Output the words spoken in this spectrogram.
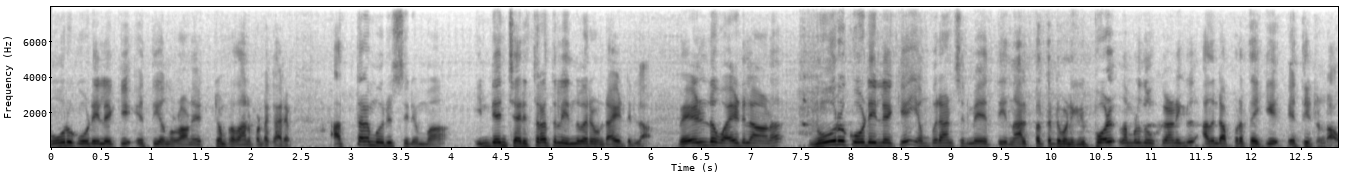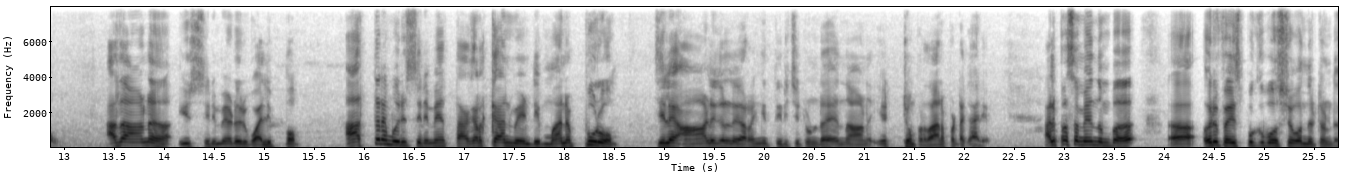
നൂറ് കോടിയിലേക്ക് എത്തിയെന്നുള്ളതാണ് ഏറ്റവും പ്രധാനപ്പെട്ട കാര്യം. അത്തരമൊരു സിനിമ ഇന്ത്യൻ ചരിത്രത്തിൽ ഇന്ന് വരെ ഉണ്ടായിട്ടില്ല. വേൾഡ് വൈഡിലാണ് നൂറ് കോടിയിലേക്ക് എമ്പുരാൻ സിനിമ എത്തി നാൽപ്പത്തെട്ട് മണിക്കൂർ. ഇപ്പോൾ നമ്മൾ നോക്കുകയാണെങ്കിൽ അതിന്റെ അപ്പുറത്തേക്ക് എത്തിയിട്ടുണ്ടാവും. അതാണ് ഈ സിനിമയുടെ ഒരു വലിപ്പം. അത്തരം ഒരു സിനിമയെ തകർക്കാൻ വേണ്ടി മനഃപൂർവം ചില ആളുകൾ ഇറങ്ങി തിരിച്ചിട്ടുണ്ട് എന്നാണ് ഏറ്റവും പ്രധാനപ്പെട്ട കാര്യം. അല്പസമയം മുമ്പ് ഒരു ഫേസ്ബുക്ക് പോസ്റ്റ് വന്നിട്ടുണ്ട്.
